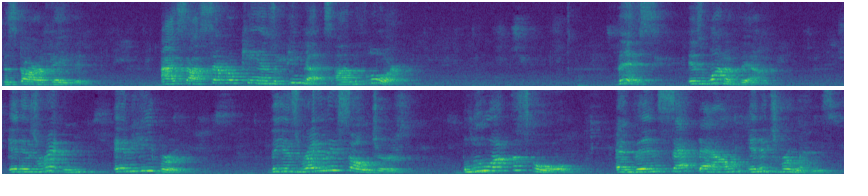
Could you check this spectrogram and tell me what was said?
the Star of David. I saw several cans of peanuts on the floor. This is one of them. It is written in Hebrew. The Israeli soldiers blew up the school and then sat down in its ruins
